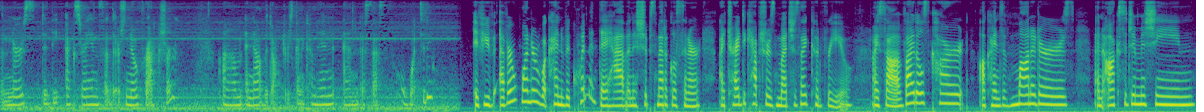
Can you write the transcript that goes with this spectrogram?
The nurse did the x-ray and said there's no fracture. Um, and now the doctor's gonna come in and assess what to do. If you've ever wondered what kind of equipment they have in a ship's medical center, I tried to capture as much as I could for you. I saw a vitals cart, all kinds of monitors, an oxygen machine,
